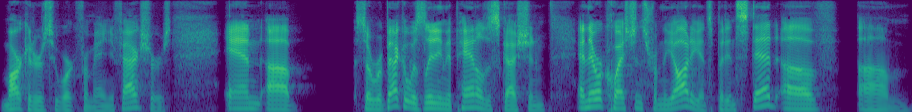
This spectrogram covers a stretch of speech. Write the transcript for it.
marketers who work for manufacturers. And uh, so Rebecca was leading the panel discussion, and there were questions from the audience. But instead of um,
